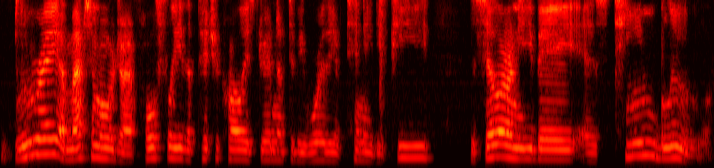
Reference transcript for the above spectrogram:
Blu-ray of Maximum Overdrive. Hopefully the picture quality is good enough to be worthy of 1080p. The seller on eBay is Team Blue,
